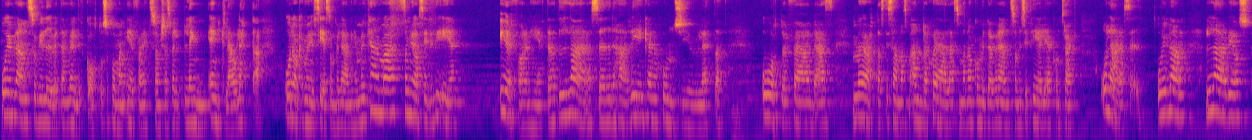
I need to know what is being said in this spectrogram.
Och ibland så vill livet en väldigt gott och så får man erfarenheter som känns väldigt enkla och lätta. Och de kan man ju se som belöningar. Men karma som jag ser det, det är erfarenheter, att lära sig det här reinkarnationshjulet, att återfödas, mötas tillsammans med andra själar som man har kommit överens om i sitt heliga kontrakt och lära sig. Och ibland lär vi oss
